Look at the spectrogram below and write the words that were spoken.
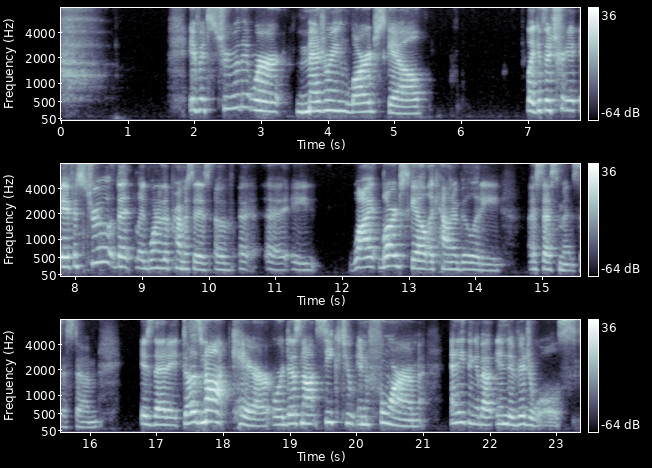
if it's true that we're measuring large scale, like if the tr- if it's true that like one of the premises of a, a, a wide large scale accountability assessment system is that it does not care or does not seek to inform anything about individuals,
